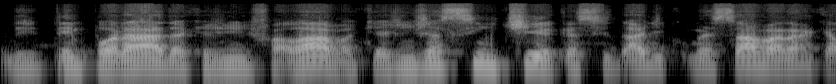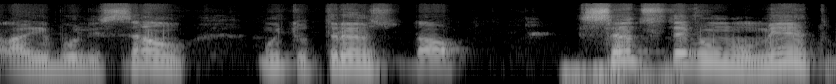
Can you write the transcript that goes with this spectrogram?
de temporada que a gente falava, que a gente já sentia que a cidade começava né, aquela ebulição, muito trânsito e tal. Santos teve um momento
